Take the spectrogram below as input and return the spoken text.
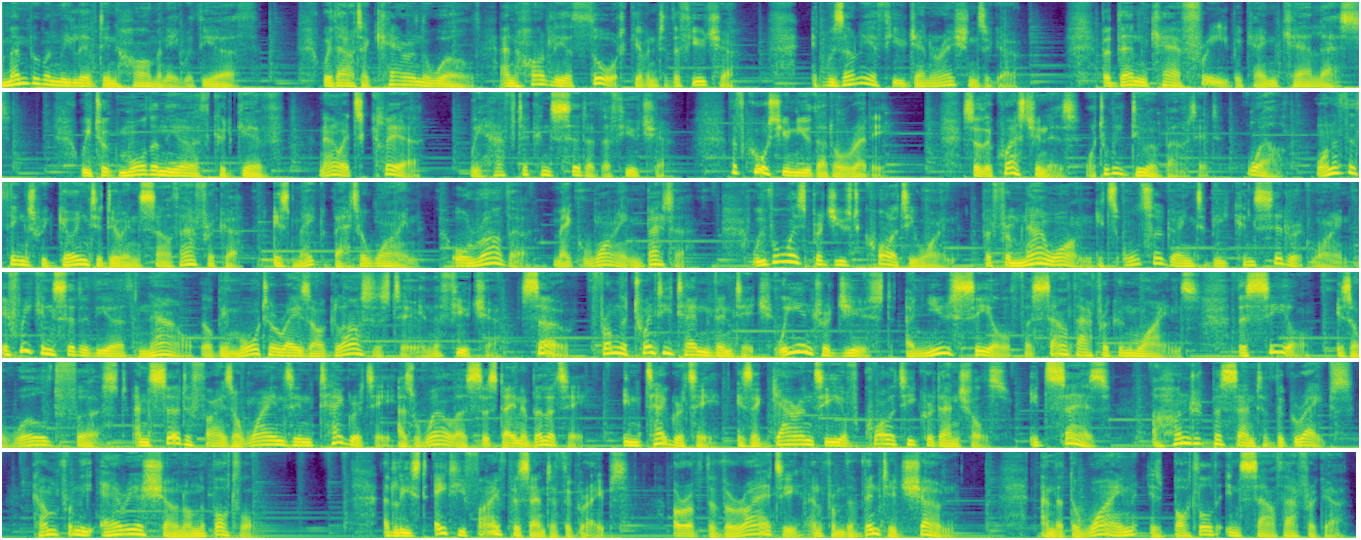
Remember when we lived in harmony with the earth, without a care in the world and hardly a thought given to the future? It was only a few generations ago. But then carefree became careless. We took more than the earth could give. Now it's clear we have to consider the future. Of course, you knew that already. So the question is, what do we do about it? Well, one of the things we're going to do in South Africa is make better wine, or rather, make wine better. We've always produced quality wine, but from now on, it's also going to be considerate wine. If we consider the earth now, there'll be more to raise our glasses to in the future. So, from the 2010 vintage, we introduced a new seal for South African wines. The seal is a world first and certifies a wine's integrity as well as sustainability. Integrity is a guarantee of quality credentials. It says 100% of the grapes come from the area shown on the bottle. At least 85% of the grapes are of the variety and from the vintage shown, and that the wine is bottled in South Africa.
